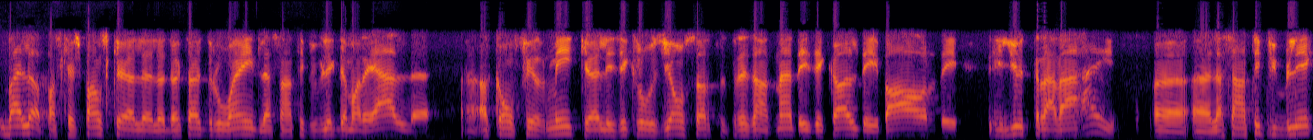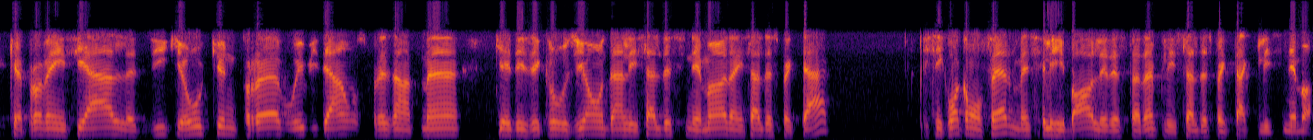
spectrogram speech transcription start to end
Ben là, parce que je pense que le, docteur Drouin de la Santé publique de Montréal euh, a confirmé que les éclosions sortent présentement des écoles, des bars, des, lieux de travail. Euh, la santé publique provinciale dit qu'il n'y a aucune preuve ou évidence présentement qu'il y ait des éclosions dans les salles de cinéma, dans les salles de spectacle. Puis c'est quoi qu'on ferme? Mais c'est les bars, les restaurants, puis les salles de spectacle, les cinémas.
